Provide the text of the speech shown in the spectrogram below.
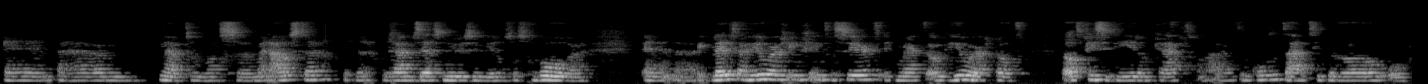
En um, nou, toen was mijn oudste, ruim zes nu dus inmiddels, was geboren. En uh, ik bleef daar heel erg in geïnteresseerd. Ik merkte ook heel erg dat de adviezen die je dan krijgt vanuit een consultatiebureau of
